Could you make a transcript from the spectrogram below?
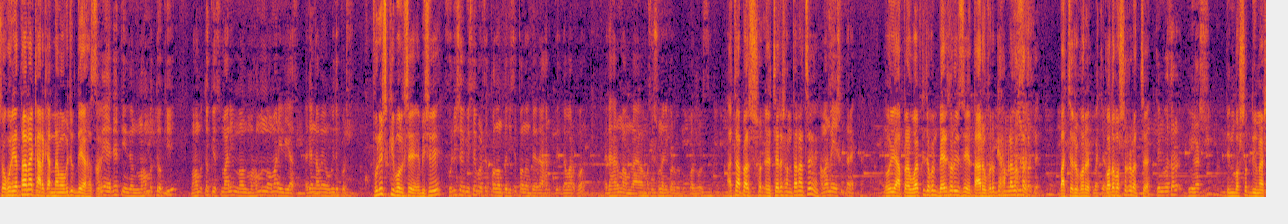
চকরিয়া থানা কারখার নামে অভিযোগ দেওয়া হচ্ছে। আমি এদের তিনজন মোহাম্মদ তকি মোহাম্মদ তকি উসমানী মো- মোহাম্মদ নোমান ইলিয়াস এদের নামে অভিযোগ করছি। পুলিশ কি বলছে এ বিষয়ে? পুলিশ এই বিষয়ে বলছে তদন্ত দিছে তদন্ত দে- দেওয়ার পর এজাহার মামলা আমাকে শুনানি করবে বলছে। আচ্ছা আপনার ছেলে সন্তান আছে? আমার মেয়ে সন্তান একটা। ওই আপনার ওয়াইফকে যখন বের করেছে তার উপরে কি হামলা করছে? বাচ্চার উপরে? কত। বছরের বাচ্চা? তিন বছর দুই মাস। তিন বছর দুই মাস।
